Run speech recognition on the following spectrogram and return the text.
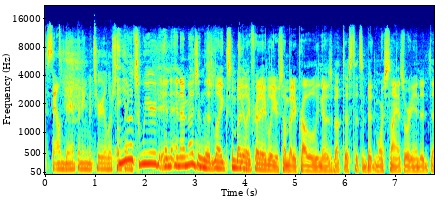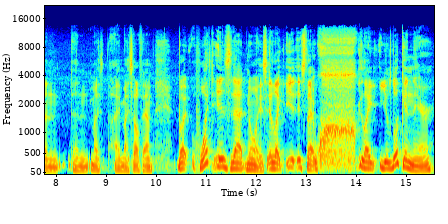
sound dampening material or And something. you know, it's weird, and, and I imagine that like somebody like Fred Abley or somebody probably knows about this. That's a bit more science oriented than than my I myself am. But what is that noise? It, like it, it's that like you look in there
